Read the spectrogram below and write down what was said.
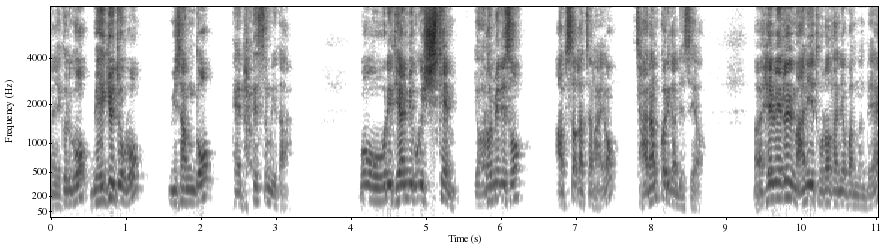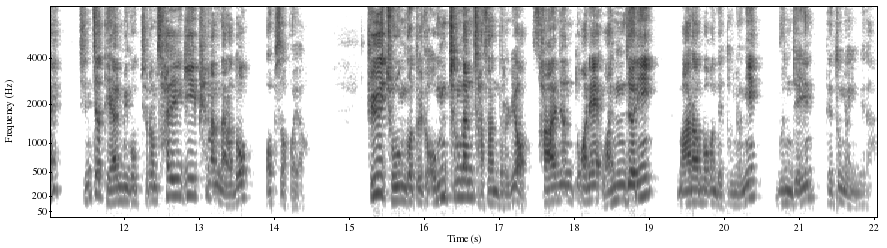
예, 그리고 외교적으로 위상도 대단했습니다. 뭐 우리 대한민국의 시스템 여러 면에서 앞서갔잖아요. 자랑거리가 됐어요. 어, 해외를 많이 돌아다녀 봤는데 진짜 대한민국처럼 살기 편한 나라도 없었고요. 그 좋은 것들, 그 엄청난 자산들을요, 4년 동안에 완전히 말아먹은 대통령이 문재인 대통령입니다.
